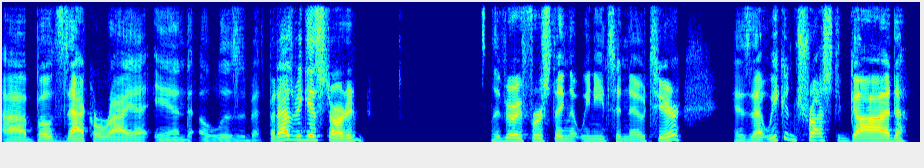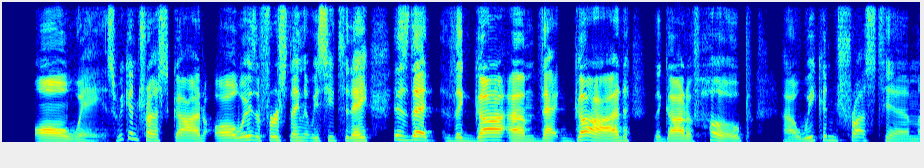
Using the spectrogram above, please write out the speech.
uh, both Zachariah and Elizabeth. But as we get started, the very first thing that we need to note here is that we can trust God always. We can trust God always. The first thing that we see today is that the God, um, that God, the God of hope, uh, we can trust Him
